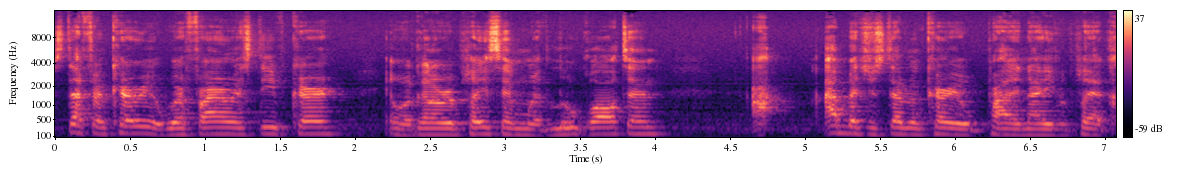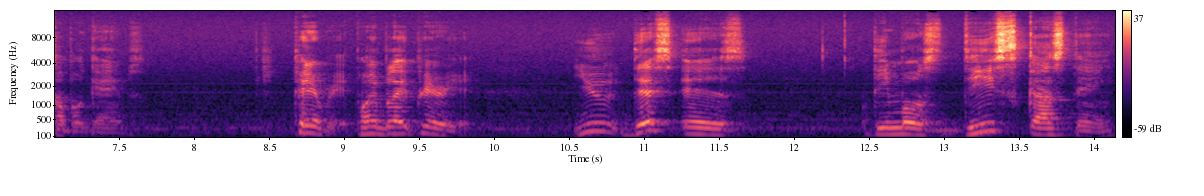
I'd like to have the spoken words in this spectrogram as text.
Stephen Curry we're firing Steve Kerr and we're going to replace him with Luke Walton – I bet you Stephen Curry will probably not even play a couple games. Period. Point blank. Period. You. This is the most disgusting,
